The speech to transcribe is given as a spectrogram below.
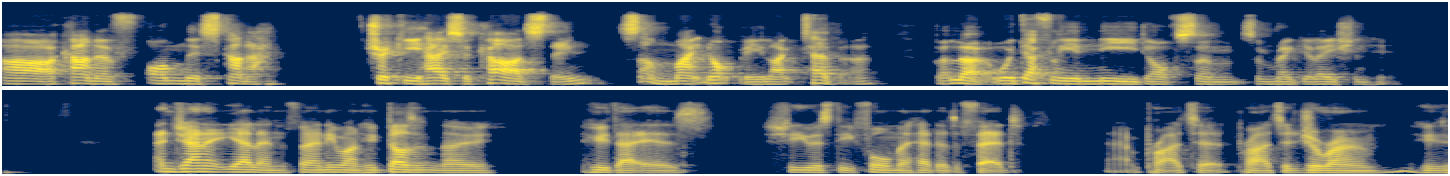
are kind of on this kind of tricky house of cards thing. Some might not be like Tether, but look, we're definitely in need of some some regulation here. And Janet Yellen, for anyone who doesn't know who that is, she was the former head of the Fed uh, prior to prior to Jerome, who's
